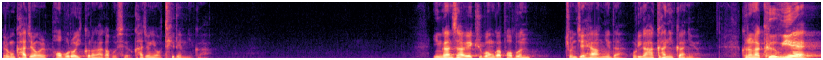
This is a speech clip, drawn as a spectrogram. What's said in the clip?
여러분 가정을 법으로 이끌어 나가 보세요. 가정이 어떻게 됩니까? 인간 사회의 규범과 법은 존재해야 합니다. 우리가 악하니까요. 그러나 그 위에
